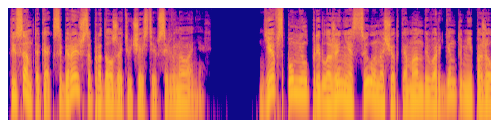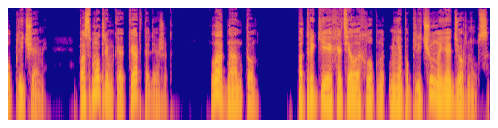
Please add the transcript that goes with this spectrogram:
«Ты сам-то как, собираешься продолжать участие в соревнованиях?» Я вспомнил предложение Сцилла насчет команды в Аргентуме и пожал плечами. Посмотрим, как карта ляжет. Ладно, Антон. Патрикея хотела хлопнуть меня по плечу, но я дернулся.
